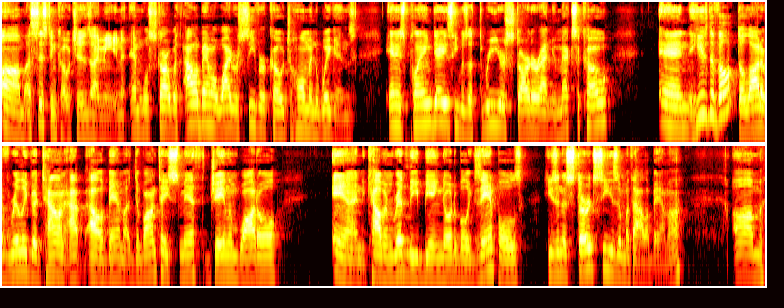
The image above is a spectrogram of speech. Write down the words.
um, assistant coaches, I mean, and we'll start with Alabama wide receiver coach Holman Wiggins. In his playing days, he was a three year starter at New Mexico, and he's developed a lot of really good talent at Alabama. DeVonta Smith, Jalen Waddle, and Calvin Ridley being notable examples. He's in his third season with Alabama. Um,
